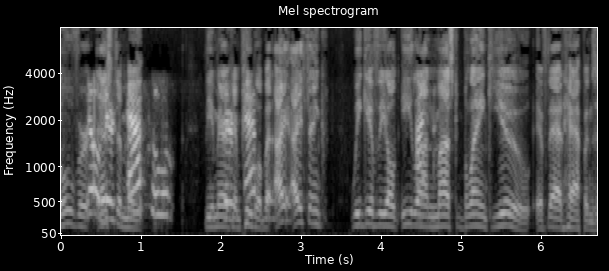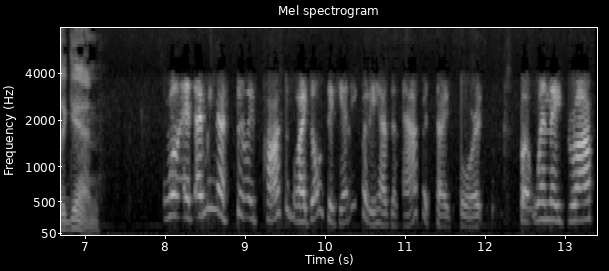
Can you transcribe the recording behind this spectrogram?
overestimate no, the American people, but I, I think we give the old Elon I, Musk blank you if that happens again. Well, I mean that's certainly possible. I don't think anybody has an appetite for it, but when they drop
